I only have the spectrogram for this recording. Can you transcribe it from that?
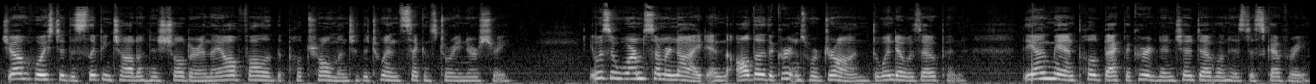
Joe hoisted the sleeping child on his shoulder, and they all followed the patrolman to the twins' second story nursery. It was a warm summer night, and although the curtains were drawn, the window was open. The young man pulled back the curtain and showed Devlin his discovery.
